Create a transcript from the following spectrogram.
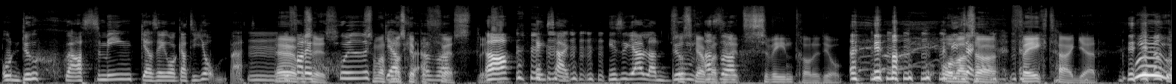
och duscha, sminka sig och åka till jobbet? Mm. Det är Ja, fan det precis. sjukaste. Som att man ska på alltså. fest liksom. Ja, exakt. Ni är så jävla Så dumma. ska man Alltså, till ett svintradigt jobb. och vara så fejktaggad. Woo!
